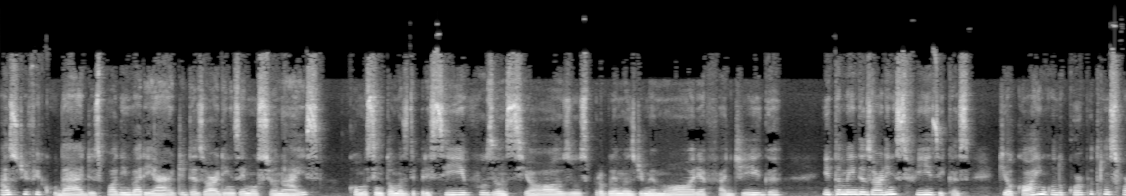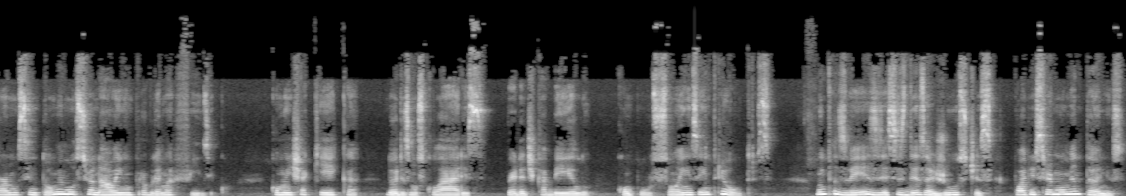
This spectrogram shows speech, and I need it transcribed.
As dificuldades podem variar de desordens emocionais, como sintomas depressivos, ansiosos, problemas de memória, fadiga e também desordens físicas que ocorrem quando o corpo transforma o sintoma emocional em um problema físico, como enxaqueca, dores musculares, perda de cabelo, compulsões, entre outras. Muitas vezes esses desajustes podem ser momentâneos,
